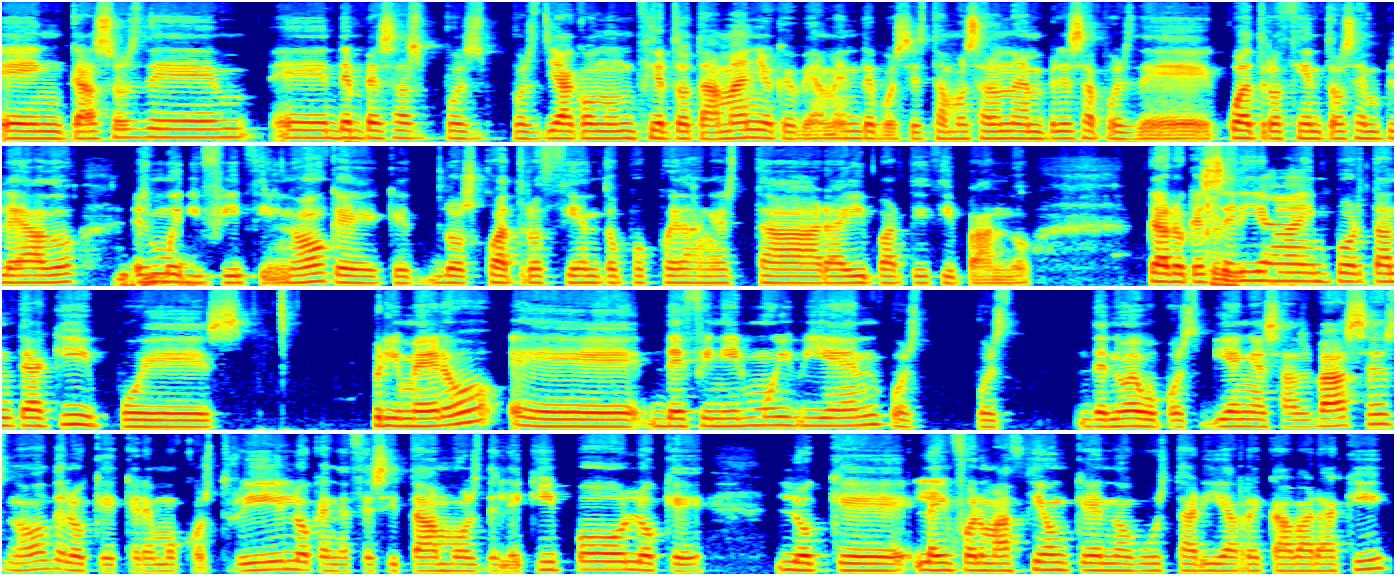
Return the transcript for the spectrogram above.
en casos de, eh, empresas pues, pues ya con un cierto tamaño, que obviamente pues si estamos en una empresa pues de 400 empleados, es muy difícil, ¿no? Que, los 400 pues puedan estar ahí participando. Claro, ¿qué sería importante aquí? Pues primero eh, definir muy bien pues, pues de nuevo, pues bien esas bases, ¿no? De lo que queremos construir, lo que necesitamos del equipo, lo que, lo que, la información que nos gustaría recabar aquí.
